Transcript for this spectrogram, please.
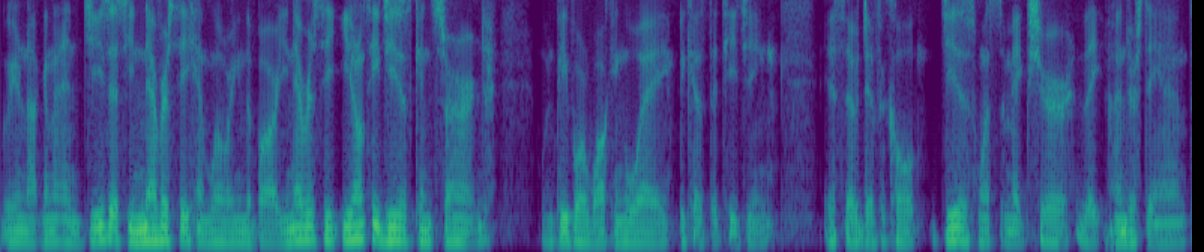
We are not going to. And Jesus, you never see him lowering the bar. You never see. You don't see Jesus concerned when people are walking away because the teaching is so difficult. Jesus wants to make sure they understand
